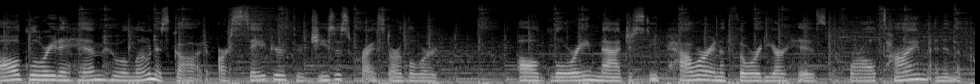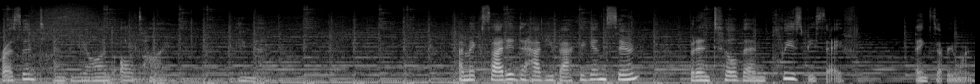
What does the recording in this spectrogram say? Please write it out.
All glory to Him who alone is God, our Savior through Jesus Christ our Lord. All glory, majesty, power, and authority are His before all time and in the present and beyond all time. Amen. I'm excited to have you back again soon, but until then, please be safe. Thanks, everyone.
